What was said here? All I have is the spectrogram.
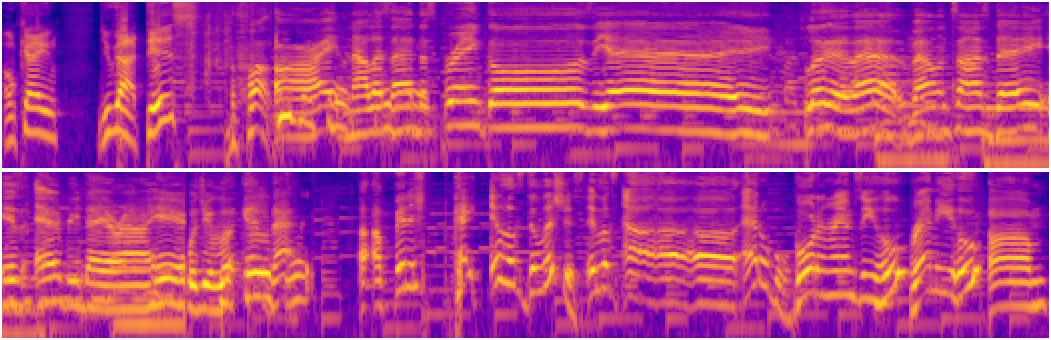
okay? You got this. The fuck. All right, now let's add the sprinkles. Yay! Look at that. Valentine's Day is every day around here. Would you look at that? a, a finished cake. It looks delicious. It looks uh, uh, uh edible. Gordon Ramsay who? Remy who? Um,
